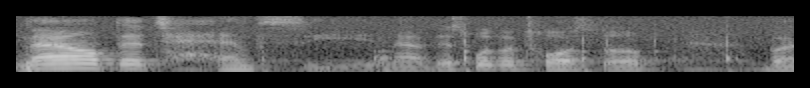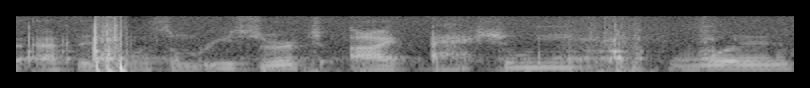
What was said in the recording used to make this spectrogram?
Now the 10th seed. Now this was a toss-up but after doing some research, I actually would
